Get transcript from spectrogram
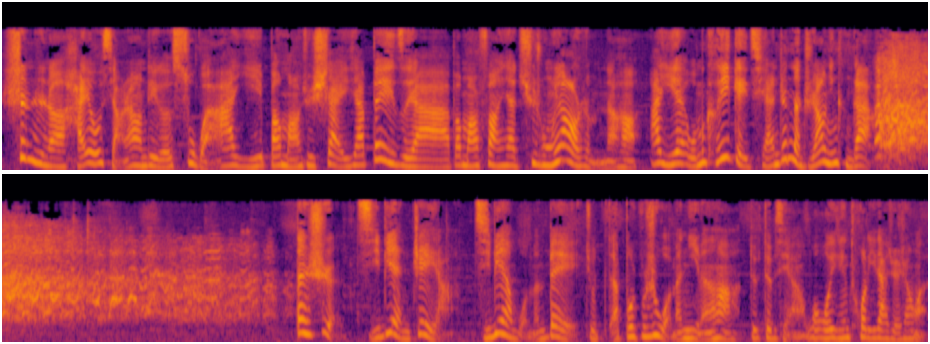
甚至呢，还有想让这个宿管阿姨帮忙去晒一下被子呀，帮忙放一下驱虫药什么的哈。阿姨，我们可以给钱，真的，只要您肯干。但是，即便这样。即便我们被就啊不不是我们你们啊对对不起啊我我已经脱离大学生了，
